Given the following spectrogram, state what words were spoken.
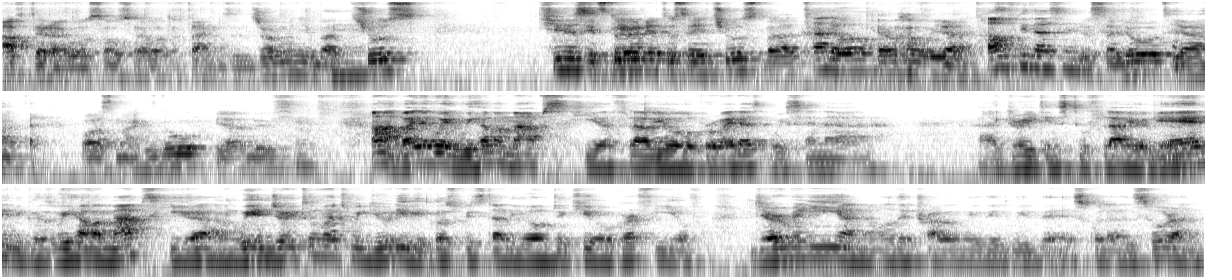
after I was also a lot of times in Germany, but Yeah. choose Choose. It's too yeah. early to say choose, but Hello. hello, yeah. Auf Wiedersehen. The salute, yeah. Was machst du? Yeah, this. Ah, by the way, we have a maps here. Flavio provide us. We send a, a greetings to Flavio again because we have a maps here, and we enjoy too much with Yuri because we study all the geography of Germany and all the travel we did with uh, the Escuela del Sur and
